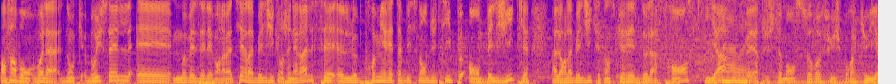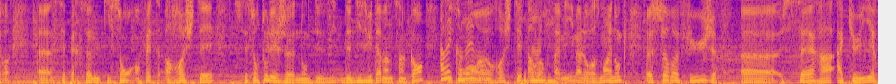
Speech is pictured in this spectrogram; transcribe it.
Enfin bon, voilà. Donc Bruxelles est mauvais élève en la matière. La Belgique en général, c'est le premier établissement du type en Belgique. Alors la Belgique s'est inspirée de la France qui a Ah ouais. ouvert justement ce refuge pour accueillir euh, ces personnes qui sont en fait rejetées. C'est surtout les jeunes, donc de de 18 à 25 ans, Ah qui sont même, hein. euh, rejetés par leur famille malheureusement. Et donc euh, ce refuge sert à accueillir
